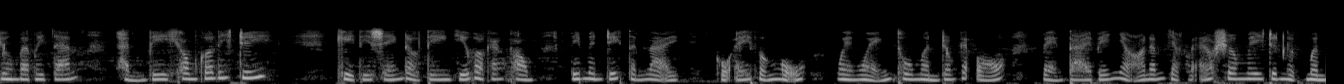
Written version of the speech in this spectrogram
Chương 38 Hành vi không có lý trí Khi tia sáng đầu tiên chiếu vào căn phòng, Lý Minh Triết tỉnh lại. Cô ấy vẫn ngủ, ngoan ngoãn thu mình trong cái ổ, bàn tay bé nhỏ nắm chặt lại áo sơ mi trên ngực mình.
